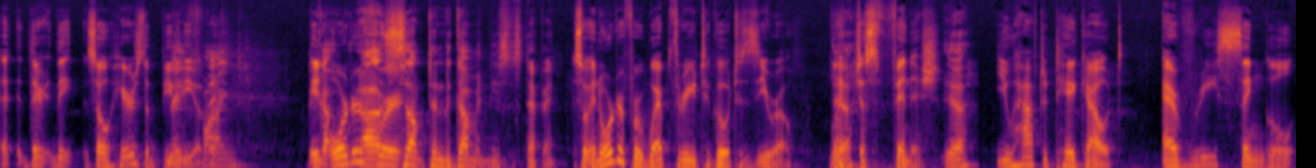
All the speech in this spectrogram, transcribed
uh, they're, they. So here's the beauty they of it. find In gov- order uh, for something, the government needs to step in. so in order for Web3 to go to zero, like Yeah. just finish, Yeah. you have to take out every single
